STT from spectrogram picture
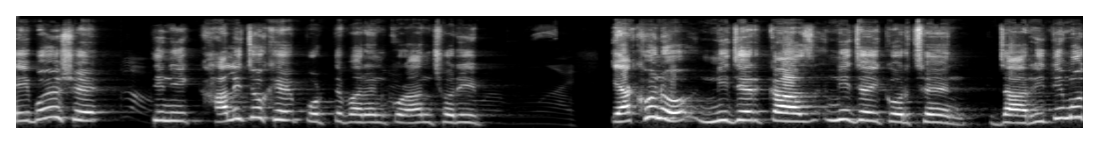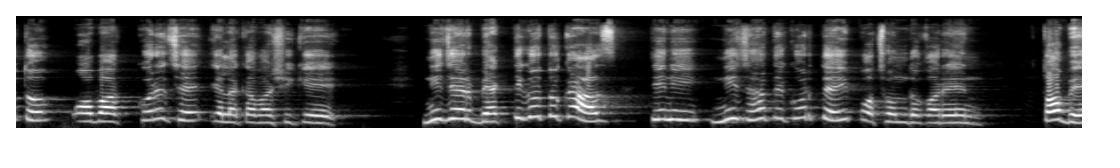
এই বয়সে তিনি খালি চোখে পড়তে পারেন কোরআন শরীফ। এখনও নিজের কাজ নিজেই করছেন, যা রীতিমতো অবাক করেছে এলাকাবাসীকে। নিজের ব্যক্তিগত কাজ তিনি নিজ হাতে করতেই পছন্দ করেন। তবে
